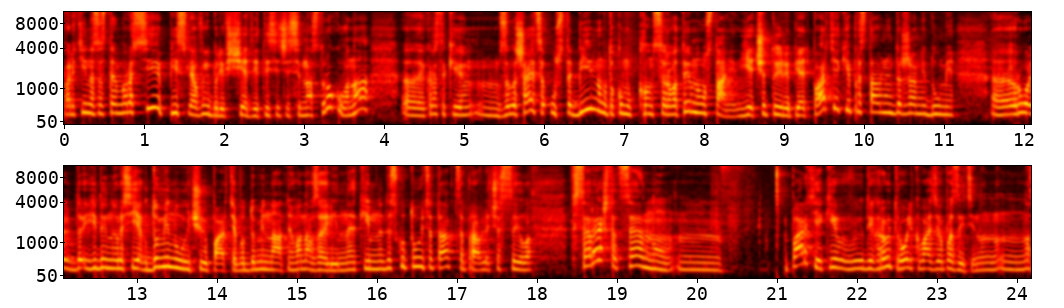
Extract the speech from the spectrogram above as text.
Партійна система Росії після виборів ще 2017 року вона е, якраз таки залишається у стабільному такому консервативному стані. Є 4-5 партій, які представлені в Державній думі. Е, Роль єдиної Росії як домінуючої партії або домінантної, вона взагалі ні ким не дискутується. Так, це правляча сила. Все решта це ну. партії, які відіграють роль квазіопозиції. Ну,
